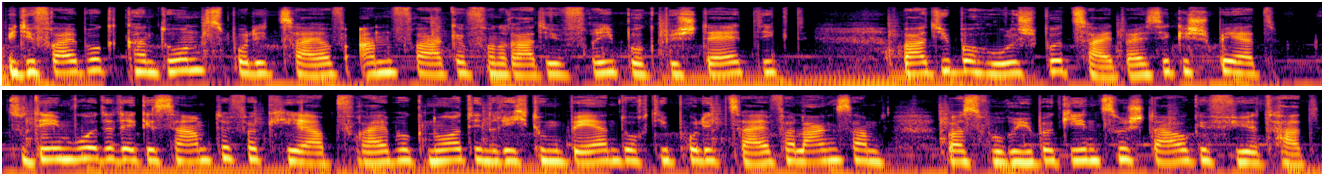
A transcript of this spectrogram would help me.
Wie die Freiburg Kantonspolizei auf Anfrage von Radio Freiburg bestätigt, war die Überholspur zeitweise gesperrt. Zudem wurde der gesamte Verkehr ab Freiburg Nord in Richtung Bern durch die Polizei verlangsamt, was vorübergehend zu Stau geführt hat.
